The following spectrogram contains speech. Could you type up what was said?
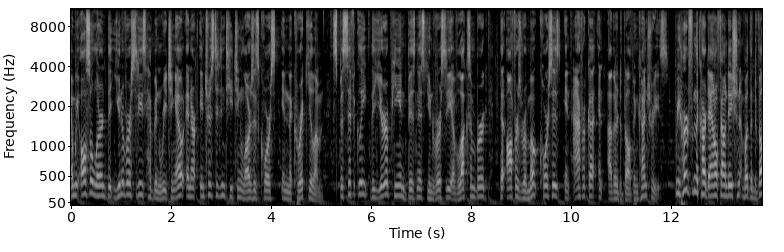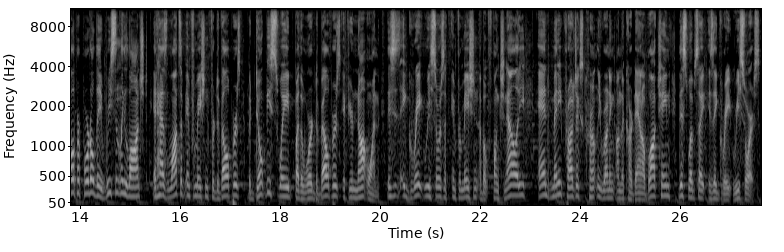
And we also learned that universities have been reaching out and are interested in teaching Lars's course in the curriculum, specifically the European Business University of Luxembourg that offers remote courses in Africa and other developing countries. We heard from the Cardano Foundation about the developer portal they recently launched. It has lots of information for developers, but don't be swayed by the word developers if you're not one. This is a great resource of information about functionality and many projects currently running on the Cardano blockchain. This website is a great resource.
